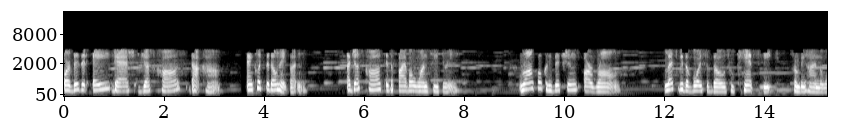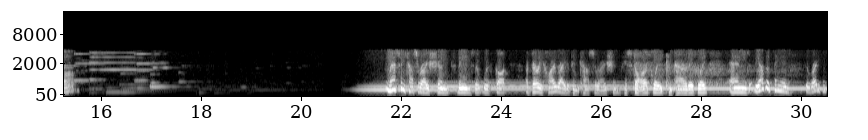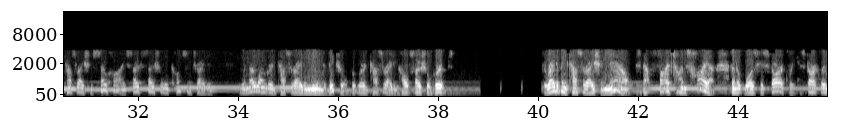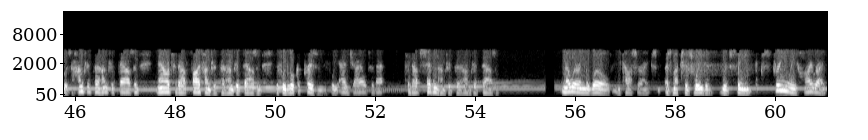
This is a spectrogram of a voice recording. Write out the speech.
or visit a-justcause.com and click the donate button. A Just Cause is a 501c3. Wrongful convictions are wrong. Let's be the voice of those who can't speak from behind the wall. Mass incarceration means that we've got a very high rate of incarceration historically, comparatively. And the other thing is the rate of incarceration is so high, so socially concentrated, we're no longer incarcerating the individual, but we're incarcerating whole social groups. The rate of incarceration now is about five times higher than it was historically. Historically, it was 100 per 100,000. Now it's about 500 per 100,000. If we look at prison, if we add jail to that, it's about 700 per 100,000. Nowhere in the world incarcerates as much as we do. We've seen extremely high rates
